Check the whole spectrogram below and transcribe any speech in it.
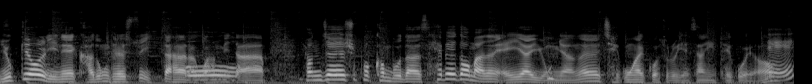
6개월 이내에 가동될 수 있다라고 오. 합니다. 현재 슈퍼컴보다 3배 더 많은 AI 용량을 제공할 것으로 예상이 되고요. 네.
